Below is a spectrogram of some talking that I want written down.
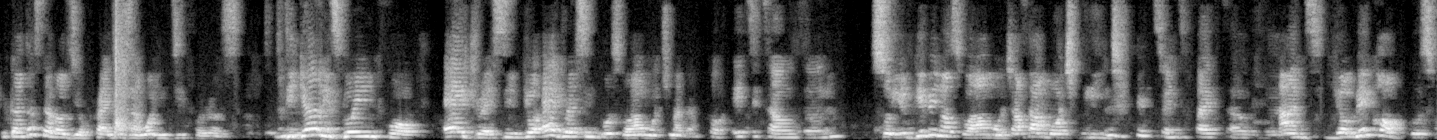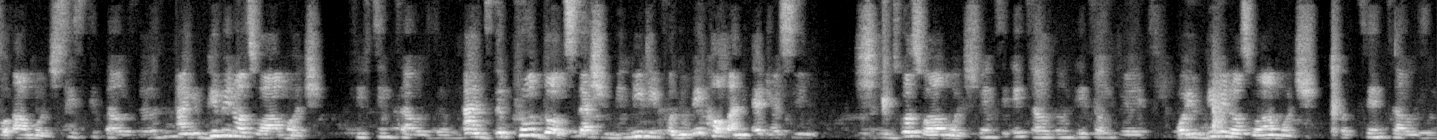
you can just tell us your prices and what you did for us. The girl is going for hairdressing. Your hairdressing goes for how much, madam? for 80,000, So you're giving us for how much? After much plead. 25,000, And your makeup goes for how much? 60,000, And you're giving us for how much? 15,000, And the products that you'll be needed for the makeup and hairdressing, it goes for how much? 28,800 Or you've given us for how much? for 10,000,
